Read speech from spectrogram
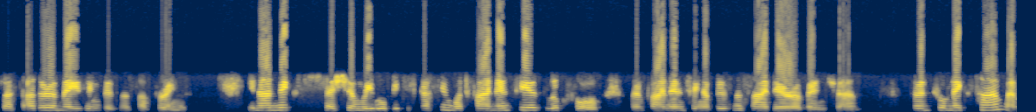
plus other amazing business offerings. In our next session, we will be discussing what financiers look for when financing a business idea or venture. So until next time, I'm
